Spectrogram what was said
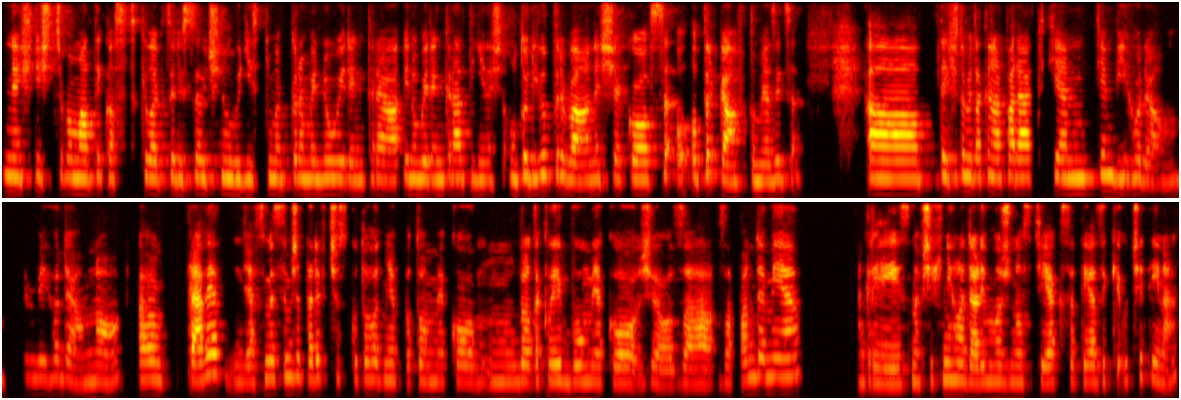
než když třeba má ty klasické lekce, kdy se většinou vidí s tím lektorem jednou jedenkrát, jenom jedenkrát týdně, než on to díl trvá, než jako se otrká v tom jazyce. A teď to mi také napadá k těm, těm výhodám. Těm výhodám, no. A právě já si myslím, že tady v Česku to hodně potom jako mm, byl takový boom jako, že jo, za, za pandemie, kdy jsme všichni hledali možnosti, jak se ty jazyky učit jinak.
